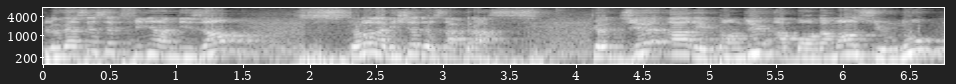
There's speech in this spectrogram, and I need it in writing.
le verset 7 finit en disant, selon la richesse de sa grâce, que Dieu a répandu abondamment sur nous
